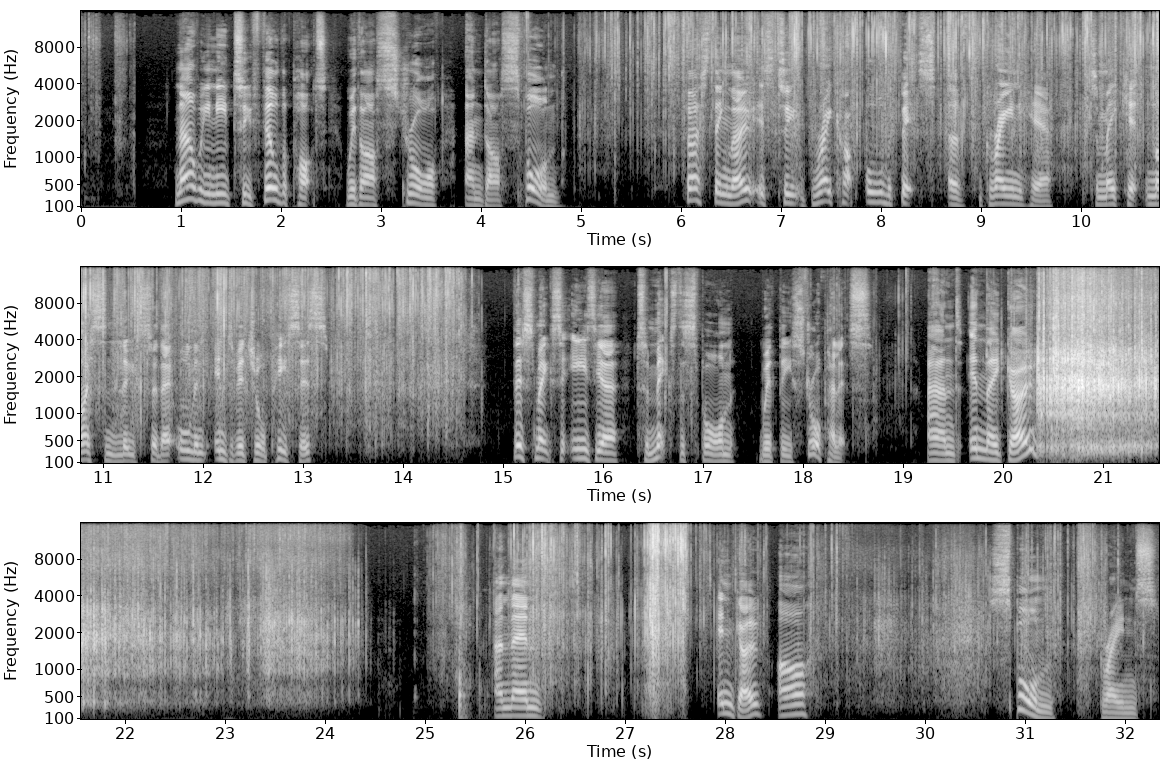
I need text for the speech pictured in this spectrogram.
Now we need to fill the pot with our straw and our spawn. First thing though is to break up all the bits of grain here to make it nice and loose so they're all in individual pieces. This makes it easier to mix the spawn with the straw pellets. And in they go. And then in go our spawn grains.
